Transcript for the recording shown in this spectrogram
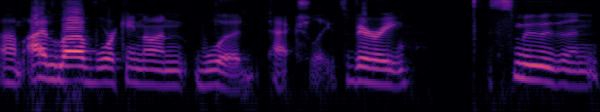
Um, I love working on wood, actually. It's very smooth and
